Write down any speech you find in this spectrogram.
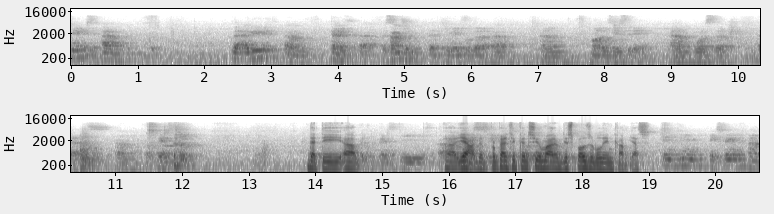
Changes, um, the aggregate um, kind of uh, assumption that you made for the uh, um, models yesterday um, was the, that um, That the, uh, the propensity Uh, yeah, the propensity to consume out of disposable income, yes. Can, can you explain um,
